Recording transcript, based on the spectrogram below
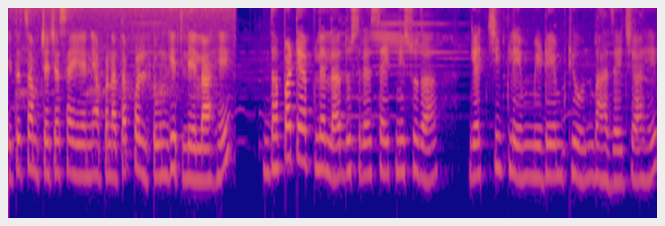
इथं चमच्याच्या साह्याने आपण आता पलटवून घेतलेलं आहे. धपाटे आपल्याला दुसऱ्या साईडनी सुद्धा गॅसची फ्लेम मिडियम ठेवून भाजायचे आहेत.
